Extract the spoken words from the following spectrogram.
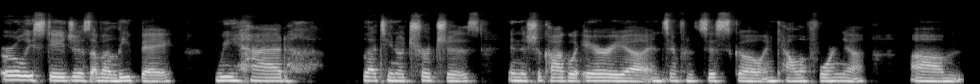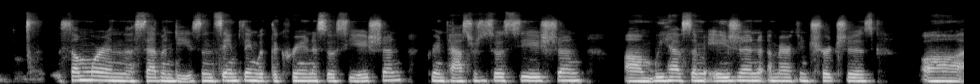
early stages of ALIPE, we had Latino churches in the Chicago area, and San Francisco, in California, um, somewhere in the 70s. And same thing with the Korean Association, Korean Pastors Association. Um, we have some Asian American churches, uh,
